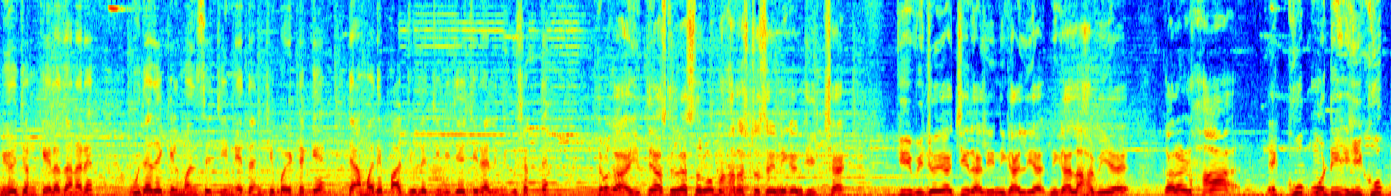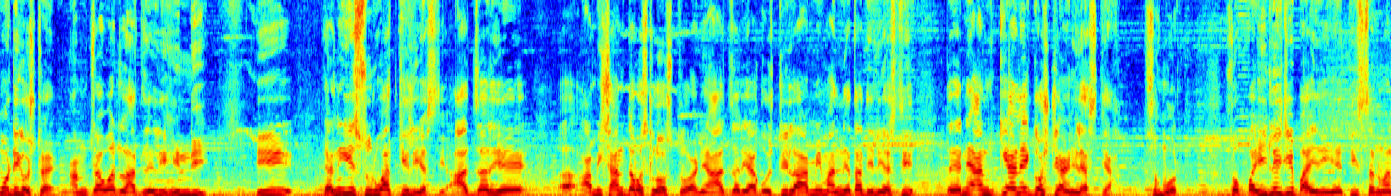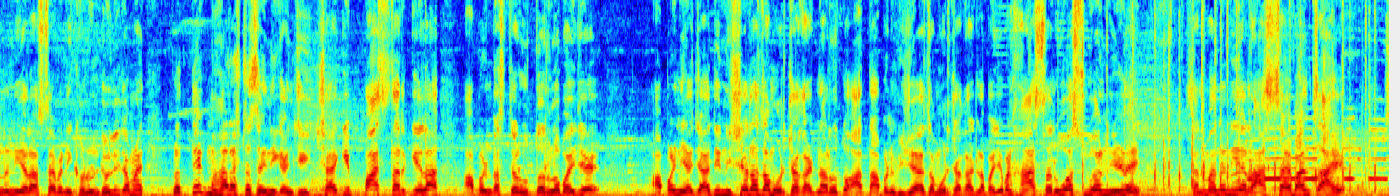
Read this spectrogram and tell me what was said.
नियोजन केलं जाणार आहे. उद्या देखील मनसेची नेत्यांची बैठक आहे. त्यामध्ये पाच जुलैची विजयची रॅली निघू शकते. हे बघा इथे असलेल्या सर्व महाराष्ट्र सैनिकांची इच्छा आहे की विजयाची रॅली निघाली निघायला हवी आहे. कारण हा एक खूप मोठी ही खूप मोठी गोष्ट आहे. आमच्यावर लादलेली हिंदी ही त्यांनी ही सुरुवात केली असती. आज जर हे आम्ही शांत बसलो असतो. आणि आज जर या गोष्टीला आम्ही मान्यता दिली असती तर यांनी आणखी अनेक गोष्टी आणल्या असत्या समोर. सो पहिली जी पायरी आहे ती सन्माननीय राजसाहेबांनी खणून ठेवली. त्यामुळे प्रत्येक महाराष्ट्र सैनिकांची इच्छा आहे की पाच तारखेला आपण रस्त्यावर उतरलो पाहिजे. आपण याच्या आधी निषेधाचा मोर्चा काढणार होतो आता आपण विजयाचा मोर्चा काढला पाहिजे. पण हा सर्वस्व निर्णय सन्माननीय राजसाहेबांचा आहे.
